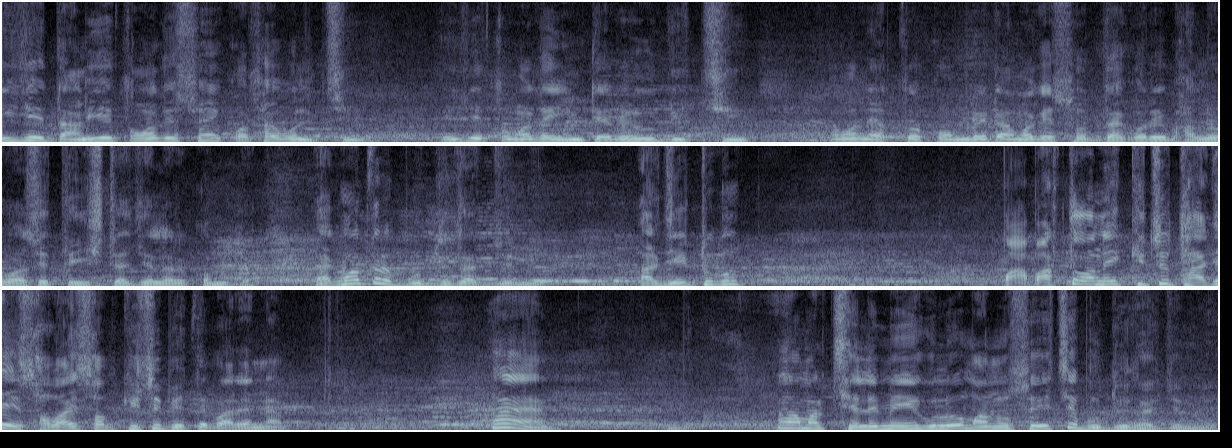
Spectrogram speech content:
এই যে দাঁড়িয়ে তোমাদের সঙ্গে কথা বলছি এই যে তোমাদের ইন্টারভিউ দিচ্ছি এমন এত কমরেড আমাকে শ্রদ্ধা করে ভালোবাসে তেইশটা জেলার কমরেড একমাত্র বুদ্ধদার জন্য। আর যেটুকু পাবার তো অনেক কিছু থাকে সবাই সব কিছু পেতে পারে না। হ্যাঁ আমার ছেলে মেয়েগুলো মানুষ হয়েছে বুদ্ধদার জন্য।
